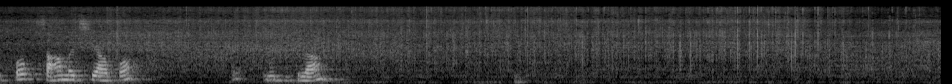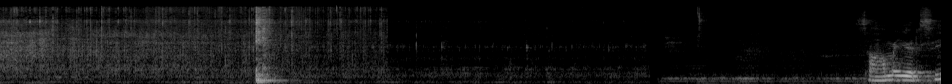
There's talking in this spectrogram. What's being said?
இப்போ சாமரிசி ஆப்பம் ஊற்றிக்கலாம் சாமை அரிசி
